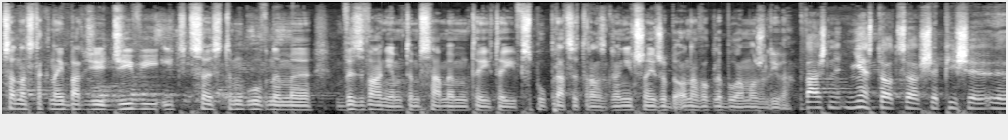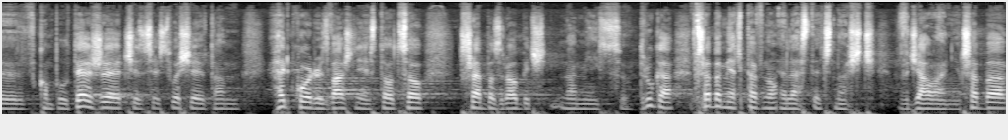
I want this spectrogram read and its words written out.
Co nas tak najbardziej dziwi i co jest tym głównym e, wyzwaniem tym samym tej, tej współpracy transgranicznej, żeby ona w ogóle była możliwa? Ważne nie jest to, co się pisze y, w komputerze, czy słyszy tam headquarters. Ważne jest to, co trzeba zrobić na miejscu. Druga, trzeba mieć pewną elastyczność w działaniu. Trzeba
